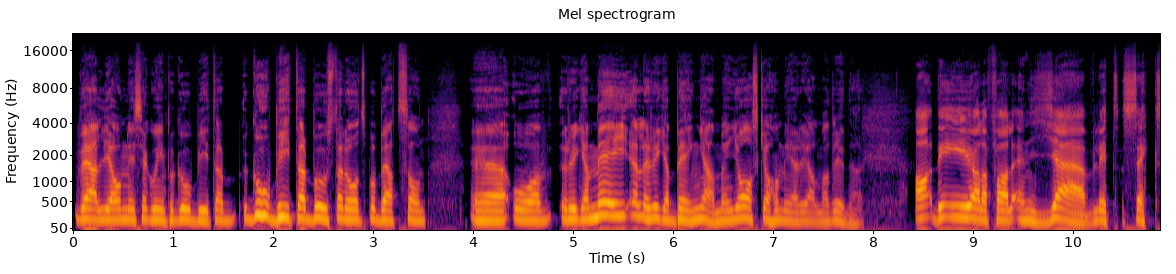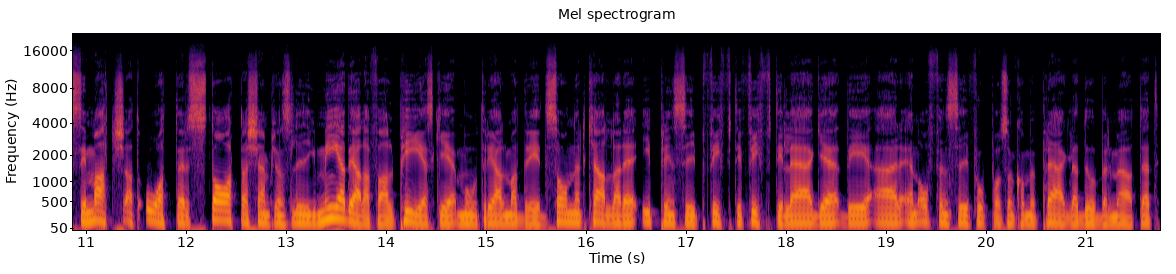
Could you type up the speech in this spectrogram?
välja om ni ska gå in på godbitar, godbitar boostade odds på Betsson eh, och rygga mig eller rygga Benga. Men jag ska ha med Real Madrid här. Ja, det är ju i alla fall en jävligt sexig match att återstarta Champions League med i alla fall. PSG mot Real Madrid. Sonnert kallar det i princip 50-50 läge. Det är en offensiv fotboll som kommer prägla dubbelmötet.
